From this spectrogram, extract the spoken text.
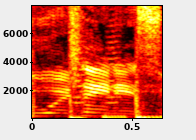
sword planet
